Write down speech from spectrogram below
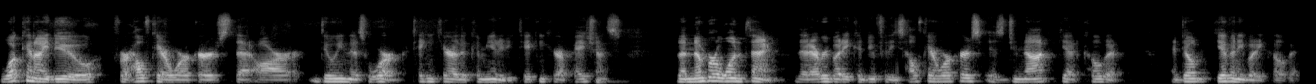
what can I do for healthcare workers that are doing this work, taking care of the community, taking care of patients? The number one thing that everybody can do for these healthcare workers is do not get COVID and don't give anybody COVID.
